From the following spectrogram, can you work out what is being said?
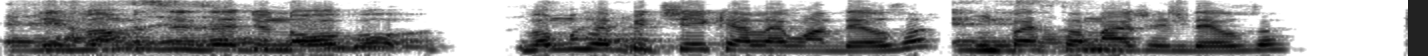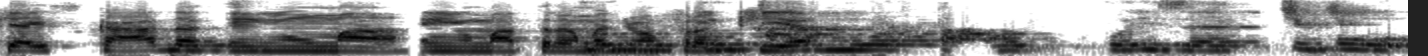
É, E vamos ela dizer é de um novo, vamos repetir que ela é uma deusa, É, um exatamente. personagem deusa, que é escada em uma, em uma trama de uma franquia. cara mortal. Pois é, tipo,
